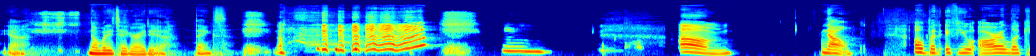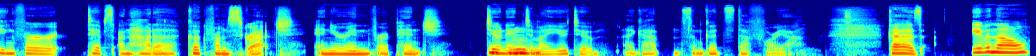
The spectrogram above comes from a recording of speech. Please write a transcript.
Yeah. Nobody take our idea. Thanks. um no. Oh, but if you are looking for tips on how to cook from scratch and you're in for a pinch, tune mm-hmm. into my YouTube. I got some good stuff for you. Cause even though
